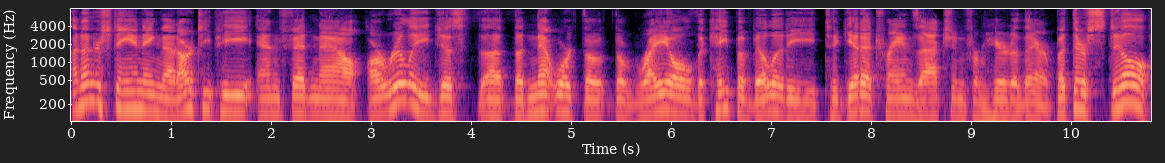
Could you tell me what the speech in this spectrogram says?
an understanding that rtp and fednow are really just the, the network the, the rail the capability to get a transaction from here to there but there's still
